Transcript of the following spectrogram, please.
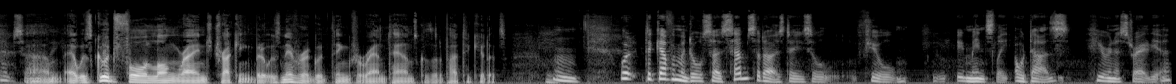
Absolutely. Um, it was good for long range trucking, but it was never a good thing for around towns because of the particulates. Hmm. Well, the government also subsidised diesel fuel immensely, or does here in Australia,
